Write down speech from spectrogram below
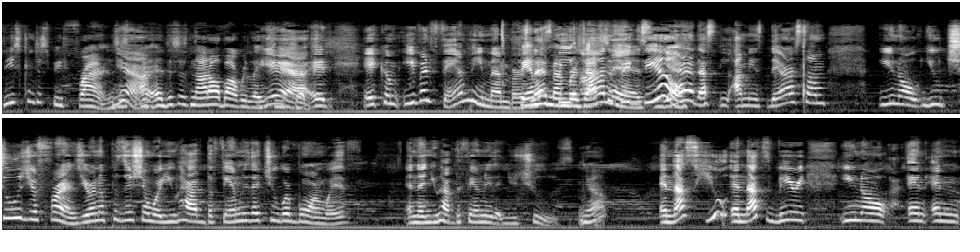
These can just be friends. Yeah. not- this is not all about relationships. Yeah, it it can even family members. Family members, that's a big deal. Yeah, that's. I mean, there are some. You know, you choose your friends. You're in a position where you have the family that you were born with, and then you have the family that you choose, yeah. and that's huge. And that's very, you know, and and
